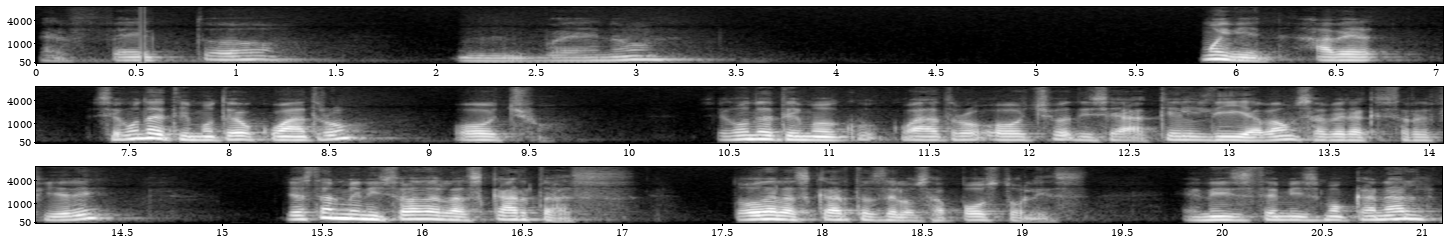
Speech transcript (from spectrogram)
Perfecto. Mm, bueno. Muy bien. A ver, segunda de Timoteo 4, 8. Segunda de Timoteo 4, 8 dice, aquel día, vamos a ver a qué se refiere. Ya están ministradas las cartas, todas las cartas de los apóstoles en este mismo canal.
